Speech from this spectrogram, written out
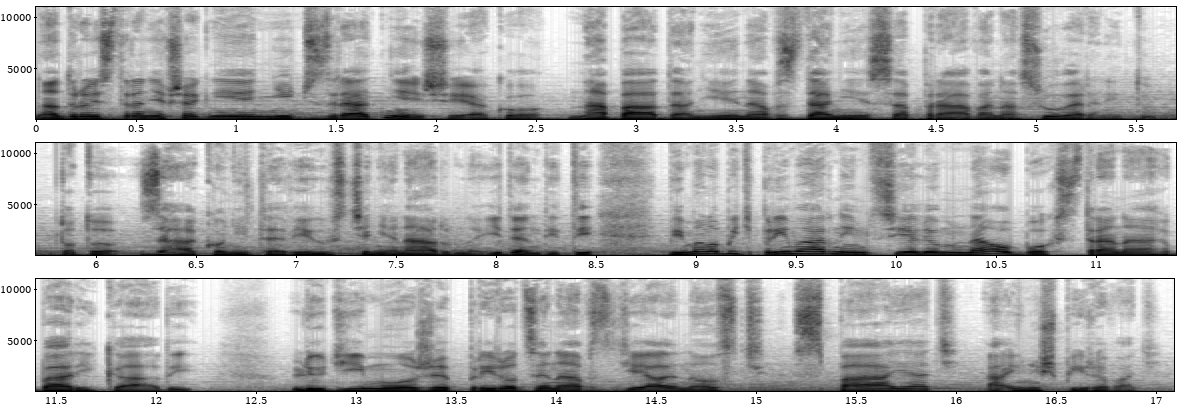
Na druhej strane však nie je nič zradnejšie ako nabádanie na vzdanie sa práva na suverenitu. Toto zákonité vyústenie národnej identity by malo byť primárnym cieľom na oboch stranách barikády. Ľudí môže prirodzená vzdialenosť spájať a inšpirovať.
